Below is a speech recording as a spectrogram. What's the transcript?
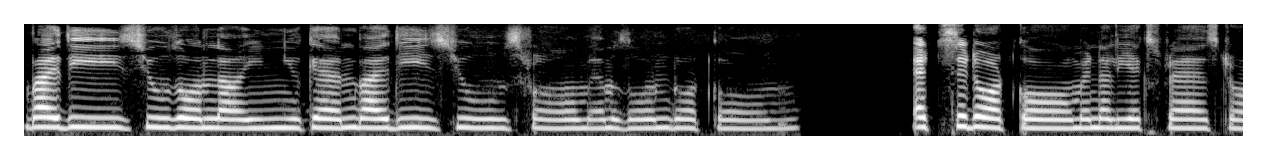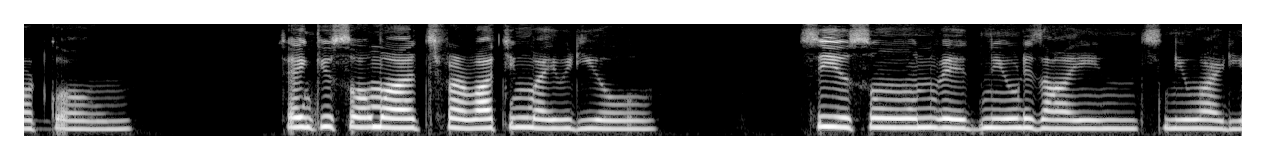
buy these shoes online. You can buy these shoes from Amazon.com, Etsy.com, and AliExpress.com. Thank you so much for watching my video. See you soon with new designs, new ideas.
